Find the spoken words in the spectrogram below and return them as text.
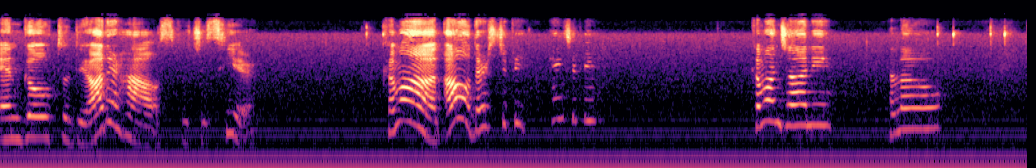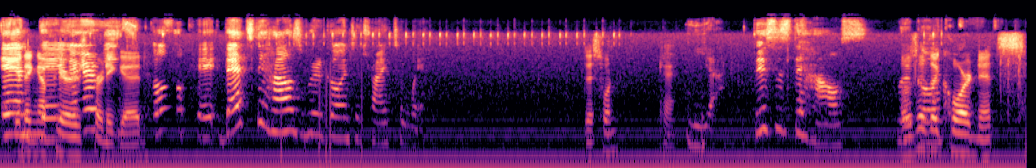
And go to the other house, which is here. Come on. Oh, there's GP. Hey, GP. Come on, Johnny. Hello. And Getting up here is pretty good. Okay. That's the house we're going to try to win. This one? Okay. Yeah. This is the house. we're Those are the coordinates.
